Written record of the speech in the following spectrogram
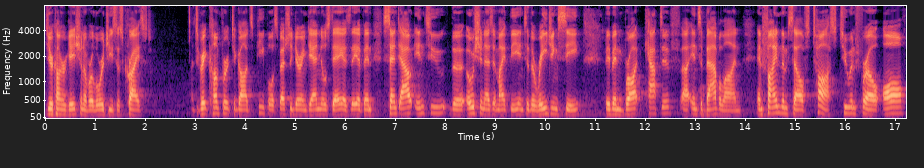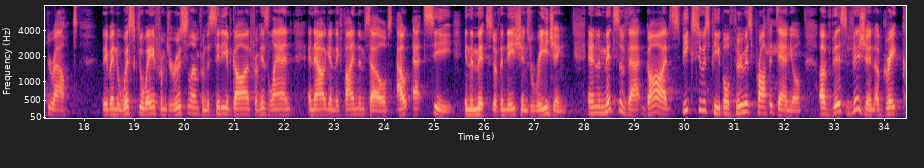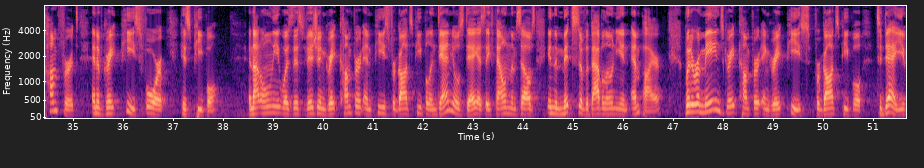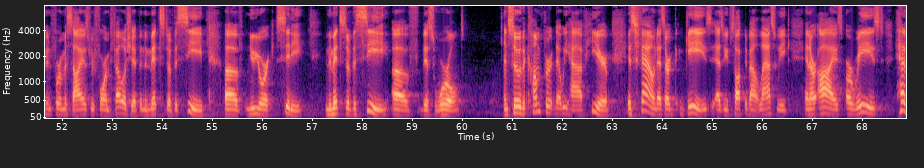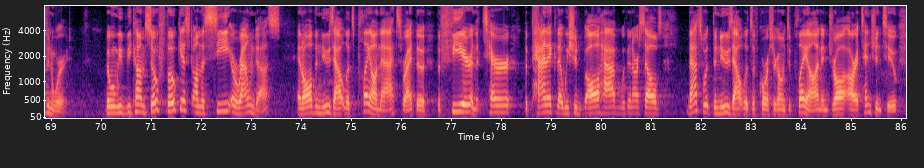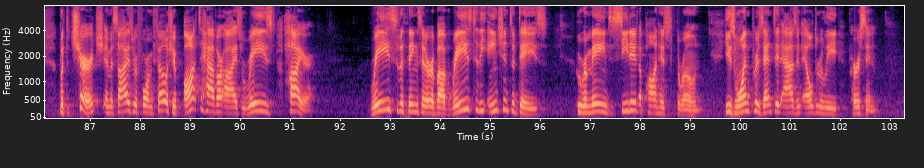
Dear congregation of our Lord Jesus Christ, it's a great comfort to God's people, especially during Daniel's day, as they have been sent out into the ocean, as it might be, into the raging sea. They've been brought captive uh, into Babylon and find themselves tossed to and fro all throughout They've been whisked away from Jerusalem, from the city of God, from his land, and now again they find themselves out at sea in the midst of the nations raging. And in the midst of that, God speaks to his people through his prophet Daniel of this vision of great comfort and of great peace for his people. And not only was this vision great comfort and peace for God's people in Daniel's day as they found themselves in the midst of the Babylonian Empire, but it remains great comfort and great peace for God's people today, even for Messiah's Reformed Fellowship in the midst of the sea of New York City, in the midst of the sea of this world. And so the comfort that we have here is found as our gaze, as we've talked about last week, and our eyes are raised heavenward. But when we become so focused on the sea around us, and all the news outlets play on that, right? The, the fear and the terror, the panic that we should all have within ourselves. That's what the news outlets, of course, are going to play on and draw our attention to. But the church and Messiah's Reformed Fellowship ought to have our eyes raised higher, raised to the things that are above, raised to the Ancient of Days who remains seated upon his throne. He is one presented as an elderly person,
